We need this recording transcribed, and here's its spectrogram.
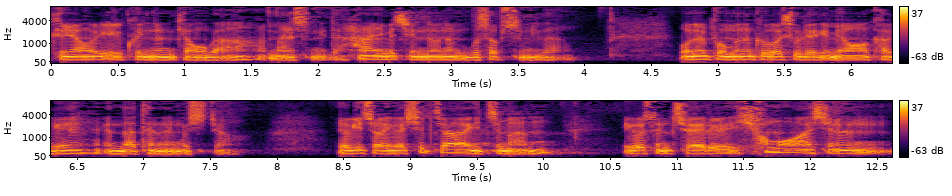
균형을 잃고 있는 경우가 많습니다. 하나님의 진노는 무섭습니다. 오늘 본문은 그것을 우리에게 명확하게 나타내는 것이죠. 여기 저희가 십자가 있지만 이것은 죄를 혐오하시는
